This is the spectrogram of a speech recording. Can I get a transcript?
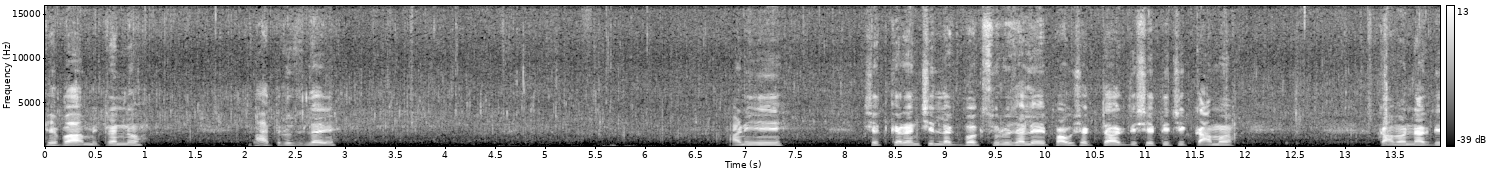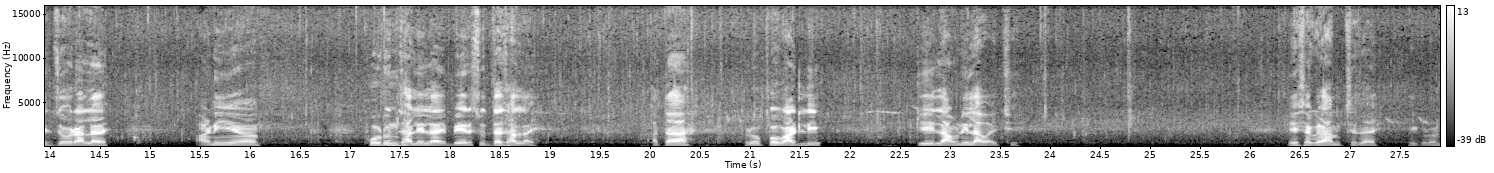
हे पा मित्रांनो भात रुजलंय. आणि शेतकऱ्यांची लगभग सुरू झाली आहे पाहू शकता अगदी शेतीची कामं. कामांना अगदी जोर आला आहे आणि फोडून झालेला आहे बेरसुद्धा झाला आहे. आता रोपं वाढली की लावणी लावायची. हे सगळं आमचंच आहे इकडून.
